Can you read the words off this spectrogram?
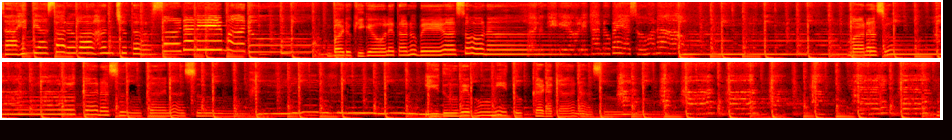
ಸಾಹಿತ್ಯ ಸರ್ವ ಹಂಚುತ್ತ ಸಾಡನೆ ಮಾಡೋ ಬದುಕಿಗೆ ಒಲೆತನು ಬೇಯಸೋಣ ಬದುಕಿಗೆ ಒಳಿತನು ಬಯಸೋಣ ಮನಸ್ಸು ಕನಸು ಕನಸು ಇದುವೆ ಭೂಮಿ ತುಕ್ಕಡ ಕನಸು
